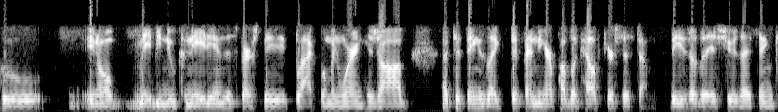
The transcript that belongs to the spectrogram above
who you know, maybe new Canadians, especially black women wearing hijab, uh, to things like defending our public health care system. These are the issues I think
